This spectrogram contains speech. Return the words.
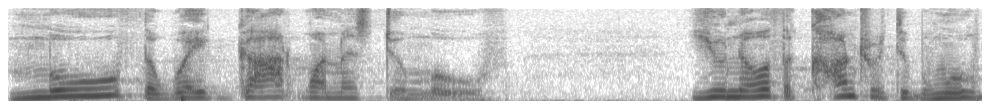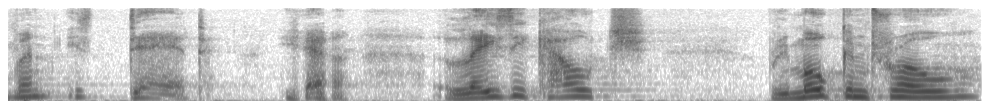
Move the way God wants us to move. You know, the contrary to movement is dead. Yeah lazy couch, remote control,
